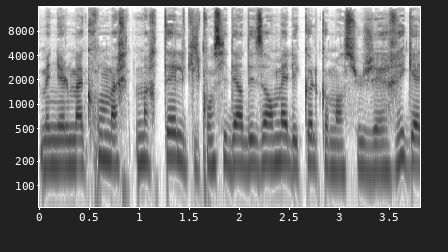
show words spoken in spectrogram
Emmanuel Macron martèle qu'il considère désormais l'école comme un sujet régalien.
